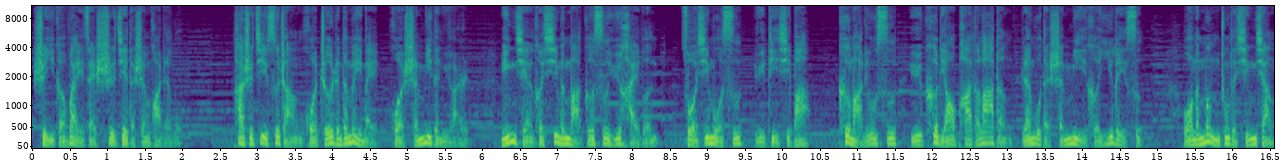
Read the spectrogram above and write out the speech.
是一个外在世界的神话人物。她是祭司长或哲人的妹妹或神秘的女儿，明显和西门马格斯与海伦、佐西莫斯与蒂西巴、克马留斯与克里奥帕特拉等人物的神秘合一类似。我们梦中的形象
